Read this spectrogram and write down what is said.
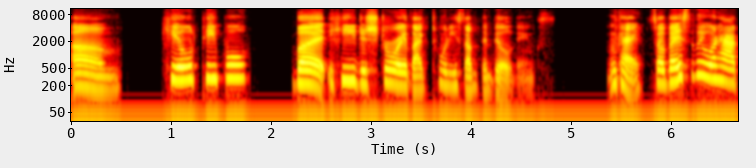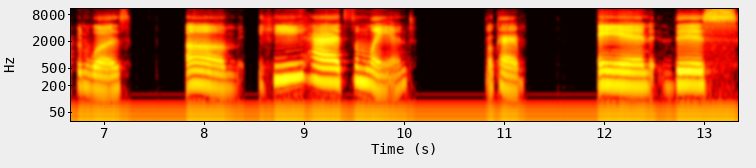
um, killed people, but he destroyed like twenty something buildings. Okay, so basically, what happened was um, he had some land. Okay, and this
